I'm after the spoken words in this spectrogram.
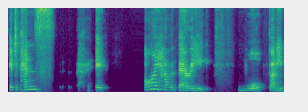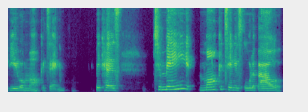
it depends. It. I have a very funny view on marketing because to me, marketing is all about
